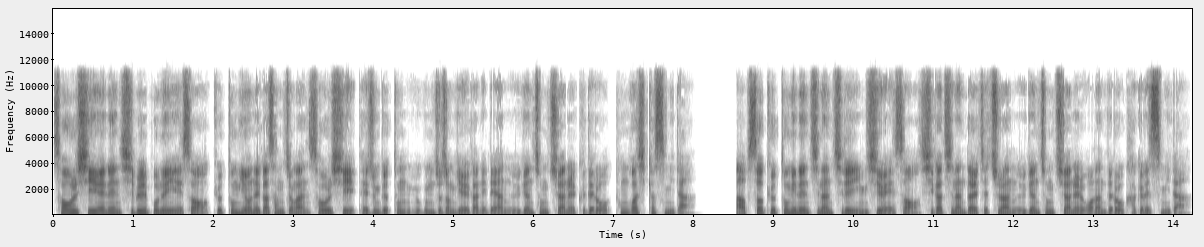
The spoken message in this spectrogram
서울시의회는 10일 본회의에서 교통위원회가 상정한 서울시 대중교통 요금 조정 계획안에 대한 의견 청취안을 그대로 통과시켰습니다. 앞서 교통위는 지난 7일 임시회에서 시가 지난달 제출한 의견 청취안을 원안대로 가결했습니다.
